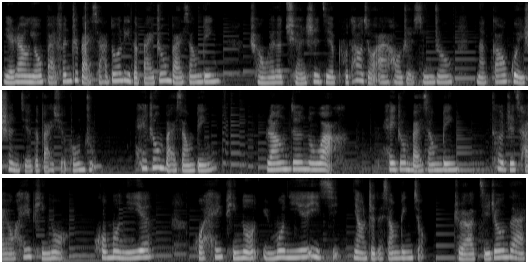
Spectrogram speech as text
也让有百分之百霞多丽的白中白香槟成为了全世界葡萄酒爱好者心中那高贵圣洁的白雪公主。黑中白香槟 （Blanc de Noir），黑中白香槟特指采用黑皮诺或莫尼耶，或黑皮诺与莫尼耶一起酿制的香槟酒。主要集中在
